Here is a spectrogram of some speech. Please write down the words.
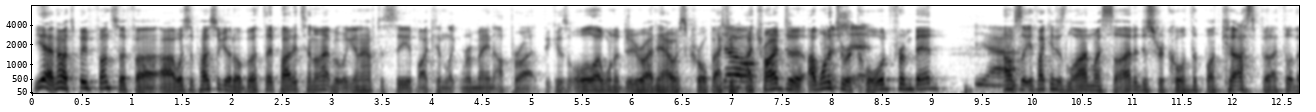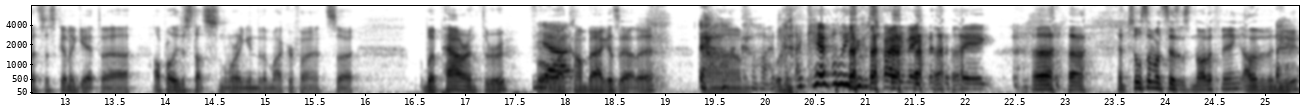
yeah, no, it's been fun so far. Uh, we're supposed to go to a birthday party tonight, but we're gonna have to see if I can like remain upright because all I want to do right now is crawl back in. I tried to, I wanted to push it. record from bed. yeah, I was like, if I can just lie on my side and just record the podcast, but I thought that's just gonna get. Uh, I'll probably just start snoring into the microphone. So we're powering through for all our combaggers out there. Oh Um, god, I can't believe you're trying to make this a thing. until someone says it's not a thing, other than you,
